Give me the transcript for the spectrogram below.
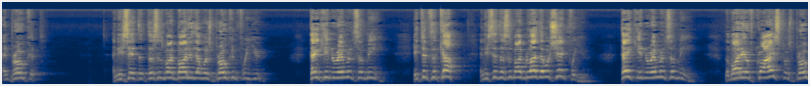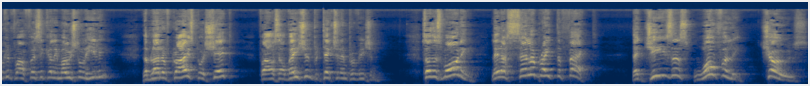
and broke it. And he said that this is my body that was broken for you. Take in remembrance of me. He took the cup and he said, this is my blood that was shed for you. Take in remembrance of me. The body of Christ was broken for our physical, emotional healing. The blood of Christ was shed for our salvation, protection, and provision. So this morning, let us celebrate the fact that Jesus willfully chose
